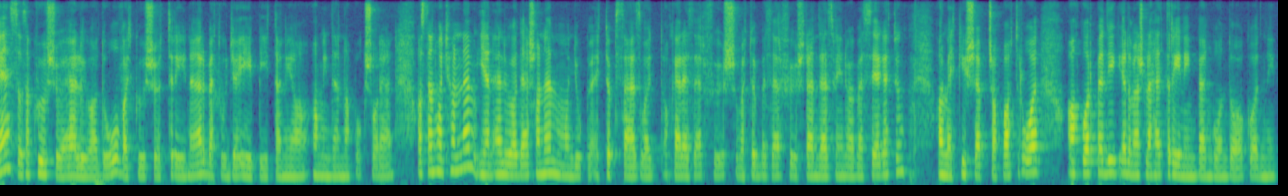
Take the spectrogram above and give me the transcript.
Ez az a külső előadó, vagy külső tréner be tudja építeni a, a mindennapok során. Aztán, hogyha nem ilyen előadás, ha nem mondjuk egy több száz, vagy akár ezer fős, vagy több ezer fős rendezvényről beszélgetünk, hanem egy kisebb csapatról, akkor pedig érdemes lehet tréningben gondolkodni.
